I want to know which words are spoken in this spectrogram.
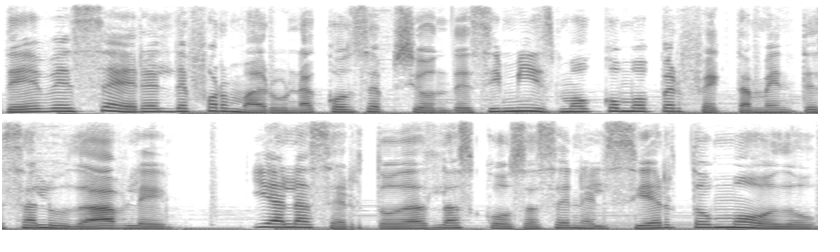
debe ser el de formar una concepción de sí mismo como perfectamente saludable, y al hacer todas las cosas en el cierto modo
